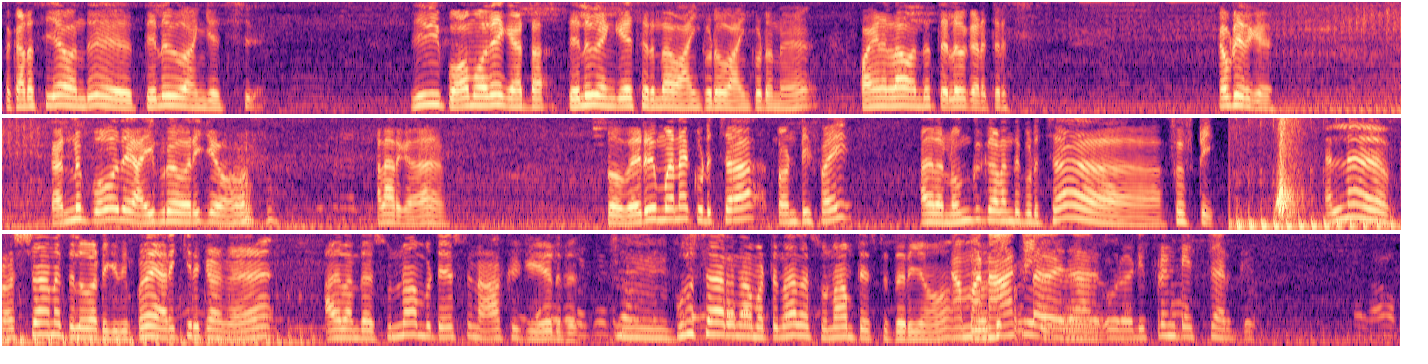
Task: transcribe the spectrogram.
இப்போ கடைசியா வந்து தெலுங்கு வாங்கியாச்சு. ஜிவி போகும்போதே கேட்டா தெலுங்கு எங்கேயாச்சும் இருந்தா வாங்கி கொடு வாங்கி கொடுன்னு. ஃபைனலாக வந்து தெலுங்கு கிடச்சிருச்சு. எப்படி இருக்கு? கண்ணு போகுது ஐப்ரோ வரைக்கும். நல்லா இருக்கா ஸோ வெறுமனே குடிச்சா டுவெண்ட்டி ஃபைவ் அதில் நொங்கு கலந்து குடிச்சா ஃபிஃப்டி நல்ல ஃப்ரெஷ்ஷான தெளிவாட்டிக்குது இப்போ இறக்கியிருக்காங்க. அதுல அந்த சுண்ணாம்பு டேஸ்ட் நாக்குக்கு ஏறுது. புதுசா இருந்தா மட்டும்தான் அந்த சுண்ணாம்பு டேஸ்ட் தெரியும். ஆமா நாக்குல ஒரு டிஃப்ரெண்ட் டேஸ்டா இருக்கு.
